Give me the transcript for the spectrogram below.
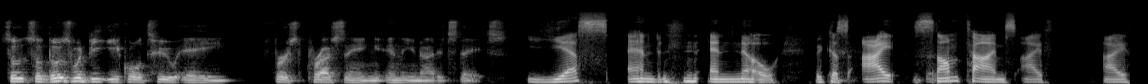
So so those would be equal to a first pressing in the United States. yes and and no, because I sometimes I I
